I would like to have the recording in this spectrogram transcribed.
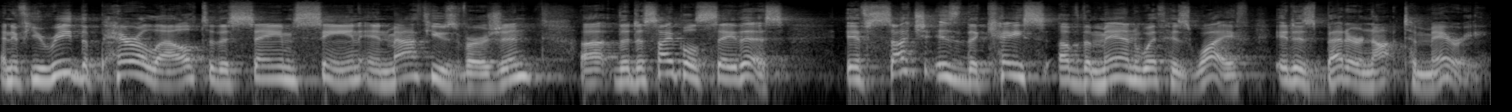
And if you read the parallel to the same scene in Matthew's version, uh, the disciples say this If such is the case of the man with his wife, it is better not to marry.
